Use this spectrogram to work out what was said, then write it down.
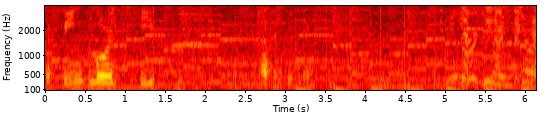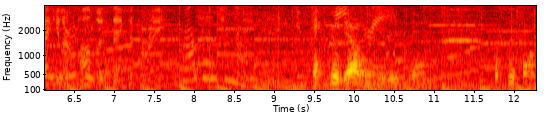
The Fiend Lord's Keep? That's interesting. You've never seen our spectacular Pompa Sancta parade. Welcome to Nautilus. and Can't go down any of these things. What's this one?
